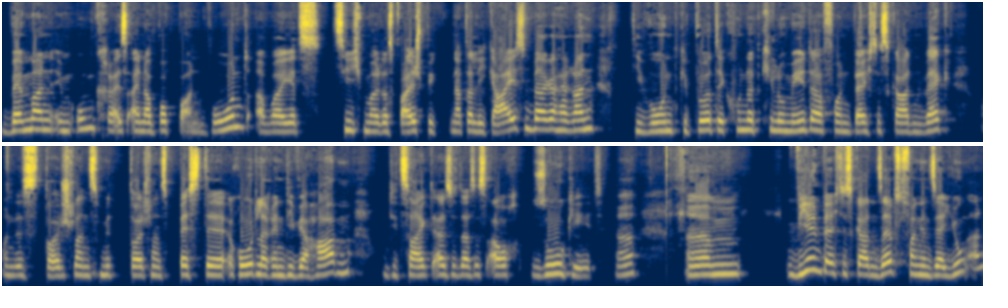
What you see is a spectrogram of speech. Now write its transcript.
wenn man im Umkreis einer Bobbahn wohnt. Aber jetzt ziehe ich mal das Beispiel Nathalie Geisenberger heran. Die wohnt gebürtig 100 Kilometer von Berchtesgaden weg und ist Deutschlands mit Deutschlands beste Rodlerin, die wir haben. Und die zeigt also, dass es auch so geht. Ja. Ähm, wir in Berchtesgaden selbst fangen sehr jung an.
